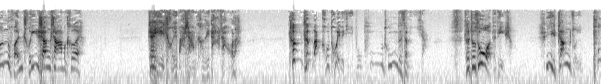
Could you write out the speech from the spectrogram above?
孙缓锤伤沙木柯呀。这一锤把沙木柯给打着了，腾腾往后退了几步，扑通的这么一下，他就坐在地上，一张嘴，噗，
